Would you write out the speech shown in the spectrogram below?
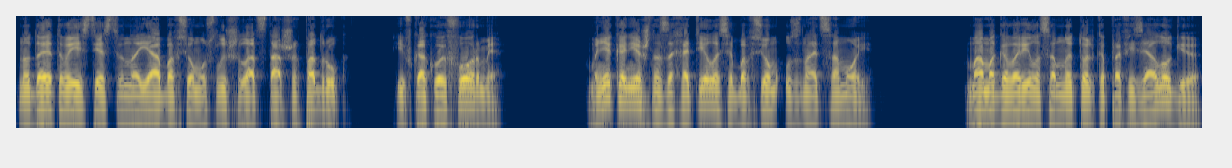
Но до этого, естественно, я обо всем услышала от старших подруг. И в какой форме? Мне, конечно, захотелось обо всем узнать самой. Мама говорила со мной только про физиологию,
